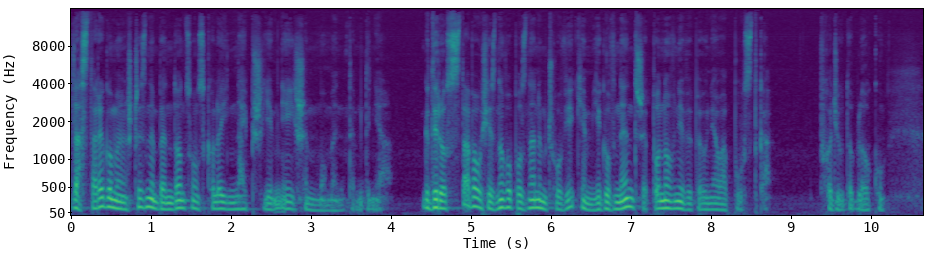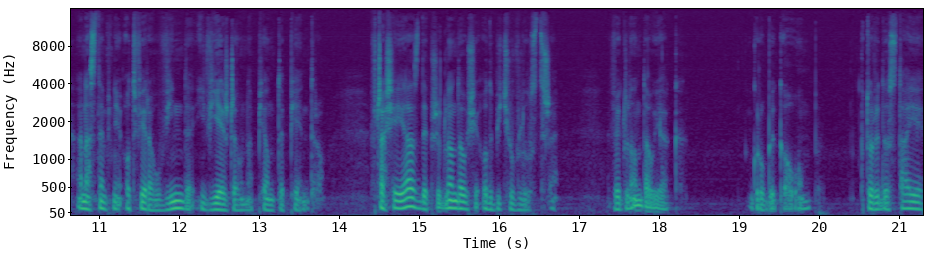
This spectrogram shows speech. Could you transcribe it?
dla starego mężczyzny będącą z kolei najprzyjemniejszym momentem dnia. Gdy rozstawał się z nowo poznanym człowiekiem, jego wnętrze ponownie wypełniała pustka. Wchodził do bloku, a następnie otwierał windę i wjeżdżał na piąte piętro. W czasie jazdy przyglądał się odbiciu w lustrze. Wyglądał jak gruby gołąb, który dostaje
